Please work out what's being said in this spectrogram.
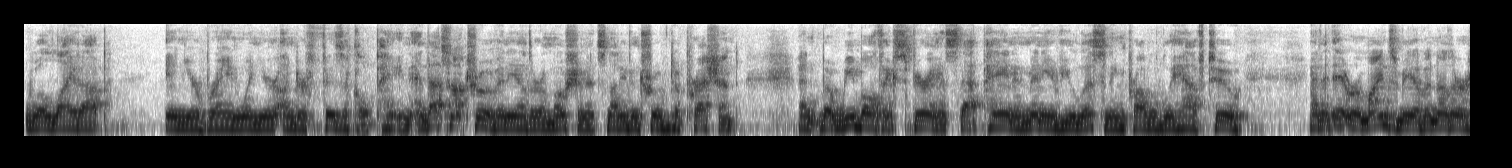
will light up in your brain when you're under physical pain. And that's not true of any other emotion. It's not even true of depression. And but we both experience that pain and many of you listening probably have too. And it reminds me of another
